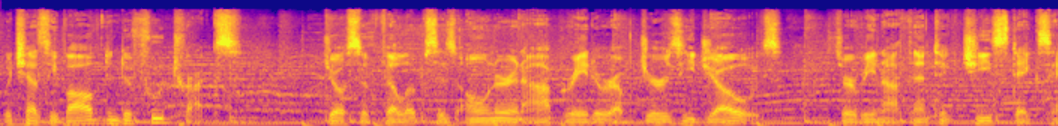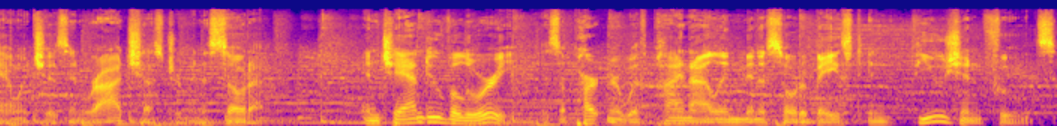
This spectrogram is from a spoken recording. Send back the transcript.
which has evolved into food trucks. Joseph Phillips is owner and operator of Jersey Jo's, serving authentic cheesesteak sandwiches in Rochester, Minnesota. And Chandu Valluri is a partner with Pine Island, Minnesota based Infuzn Foods,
